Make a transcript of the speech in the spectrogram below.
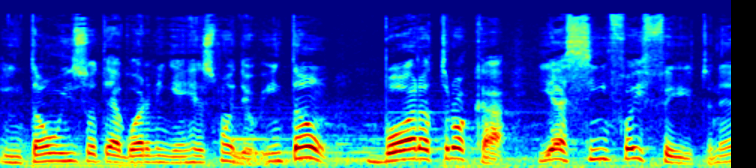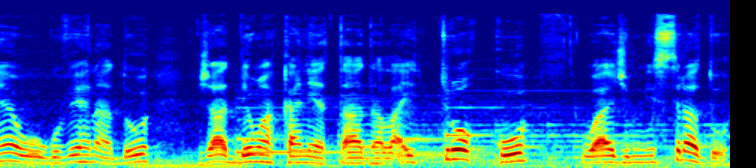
Então isso até agora ninguém respondeu. Então, bora trocar. E assim foi feito, né? O governador já deu uma canetada lá e trocou o administrador.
